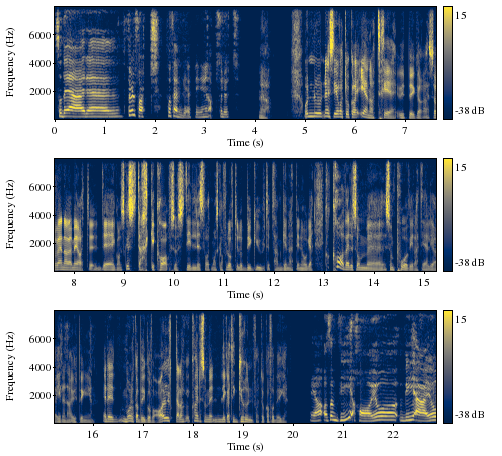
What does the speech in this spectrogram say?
Så det er eh, full fart på 5G-utbyggingen, absolutt. Ja. Og Når jeg sier at dere er én av tre utbyggere, så regner jeg med at det er ganske sterke krav som stilles for at man skal få lov til å bygge ut et 5G-nett i Norge. Hva krav er det som, eh, som påhviler Telia i denne utbyggingen? Det, må dere bygge overalt, eller hva er det som ligger til grunn for at dere får bygge? Ja, altså vi, jo, vi er jo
